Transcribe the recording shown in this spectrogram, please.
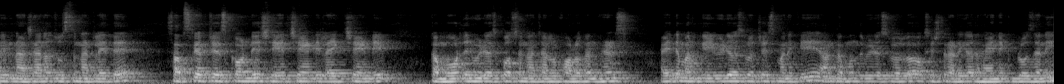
మీరు నా ఛానల్ చూస్తున్నట్లయితే సబ్స్క్రైబ్ చేసుకోండి షేర్ చేయండి లైక్ చేయండి. ఇంకా మోర్ దెన్ వీడియోస్ కోసం నా ఛానల్ ఫాలో కండి ఫ్రెండ్స్ అయితే మనకి ఈ వీడియోస్లో వచ్చేసి మనకి అంతకుముందు వీడియోస్లలో ఒక సిస్టర్ అడిగారు హైనెక్ బ్లౌజ్ అని.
